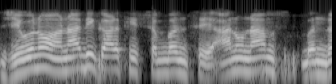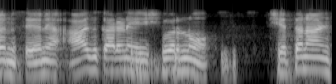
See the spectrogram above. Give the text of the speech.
જીવનો અનાદિકાળથી સંબંધ છે. આનું નામ બંધન છે અને આ જ કારણે ઈશ્વરનો ચેતનાંશ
